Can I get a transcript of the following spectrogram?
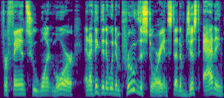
for fans who want more, and I think that it would improve the story instead of just adding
